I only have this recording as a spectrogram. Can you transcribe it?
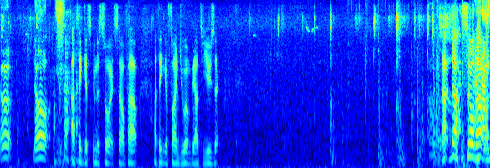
Oh, no. I think it's going to sort itself out. I think you'll find you won't be able to use it. Ah, no, I saw that one.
